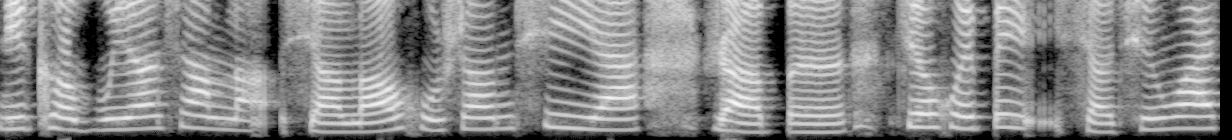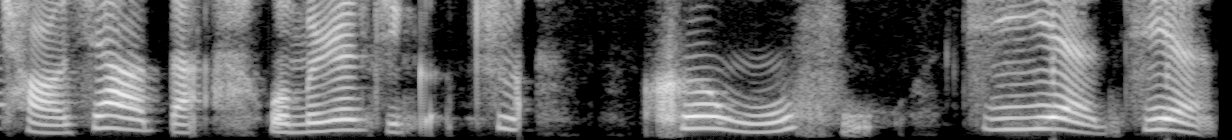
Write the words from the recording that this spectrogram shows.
你可不要像老小老虎生气呀，绕本就会被小青蛙嘲笑的。我们认几个字：喝五虎，鸡燕见，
